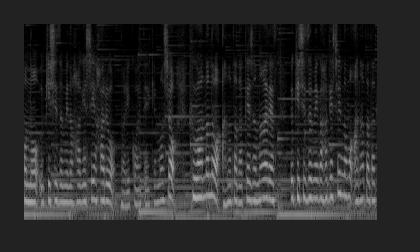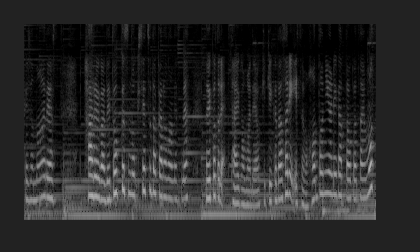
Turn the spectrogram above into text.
この浮き沈みの激しい春を乗り越えていきましょう。不安なのはあなただけじゃないです。浮き沈みが激しいのもあなただけじゃないです。春がデトックスの季節だからなんです。ねということで最後までお聴きくださりいつも本当にありがとうございます。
